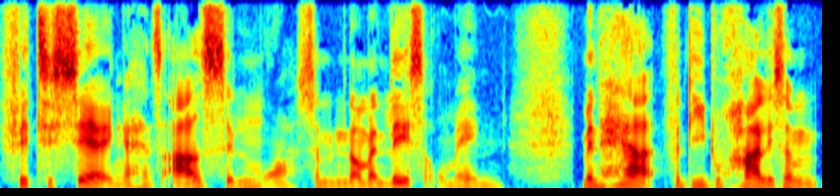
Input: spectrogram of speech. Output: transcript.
fetisering af hans eget selvmord, som når man læser romanen. Men her, fordi du har ligesom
